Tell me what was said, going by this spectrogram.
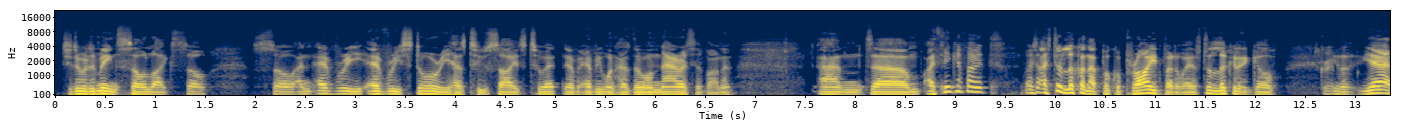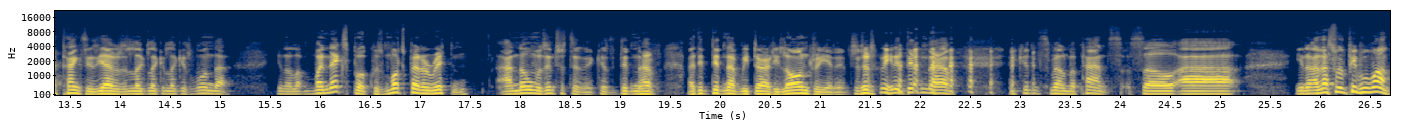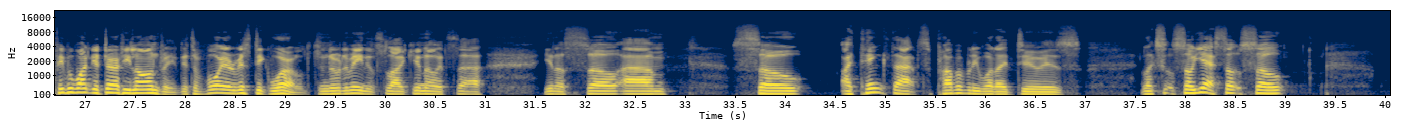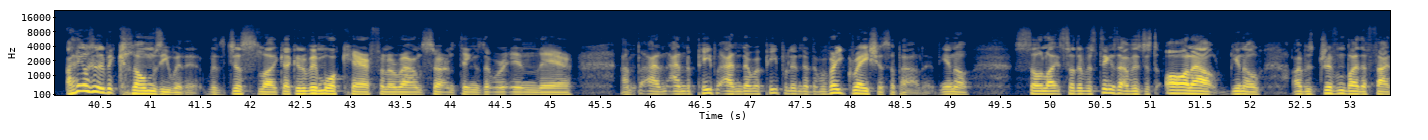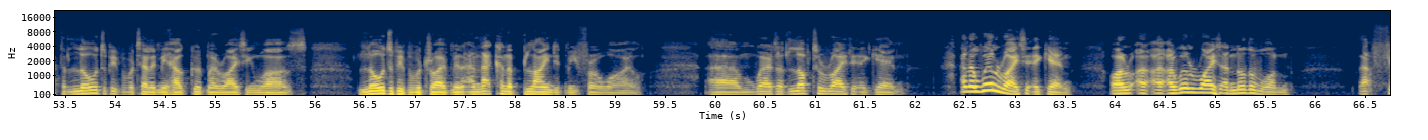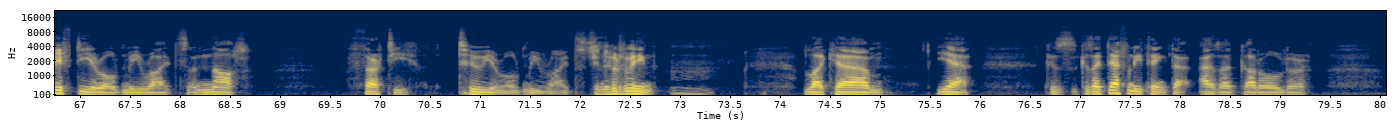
Do you know what I mean? So like so so and every every story has two sides to it. Everyone has their own narrative on it. And um, I think if I, I still look on that book with pride. By the way, I still look at it and go, you know, yeah, thanks. Yeah, it was like like like it's one that, you know, like my next book was much better written, and no one was interested in it because it didn't have I did, didn't have me dirty laundry in it. Do you know what I mean? It didn't have you couldn't smell my pants. So. Uh, you know, and that's what people want. People want your dirty laundry. It's a voyeuristic world. Do you know what I mean? It's like, you know, it's, uh, you know, so, um, so I think that's probably what I do is, like so, so yeah so so I think I was a little bit clumsy with it, with just like I could have been more careful around certain things that were in there, and and and the people and there were people in there that were very gracious about it, you know. So like so there was things that I was just all out, you know. I was driven by the fact that loads of people were telling me how good my writing was, loads of people were driving me, and that kind of blinded me for a while. Um, whereas I'd love to write it again, and I will write it again, or I, I will write another one that 50 year old me writes and not 32 year old me writes. Do you know what I mean? Mm. Like, um, yeah, because I definitely think that as I've got older,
